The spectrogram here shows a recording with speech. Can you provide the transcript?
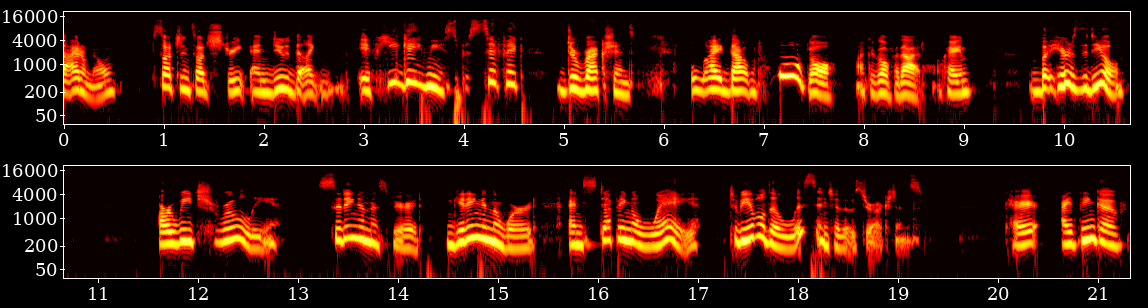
I don't know, such and such street and do that. Like, if he gave me specific directions, like that, oh, y'all, I could go for that, okay? But here's the deal Are we truly sitting in the Spirit, getting in the Word, and stepping away to be able to listen to those directions? Okay, I think of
